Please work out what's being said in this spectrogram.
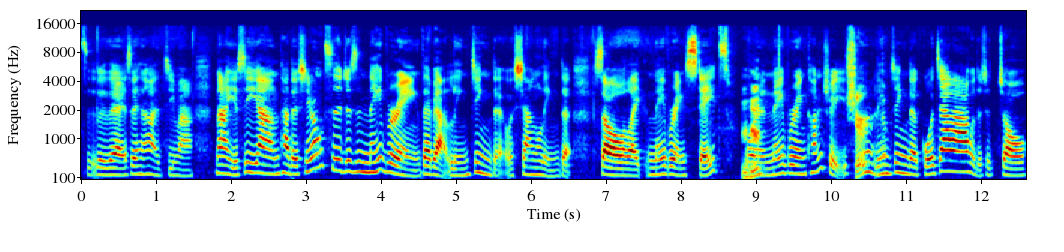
字对不对？所以很好记吗？那也是一样，它的形容词就是 neighboring，代表邻近的或相邻的。So like neighboring states or neighboring countries，、 Sure, yeah. 邻近的国家啦，或者是州。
